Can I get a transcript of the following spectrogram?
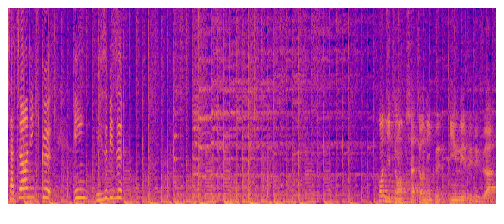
社長に聞く。In ウィズビズ本日の社長に行く。In ウィズビズは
